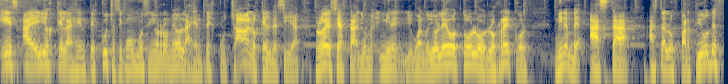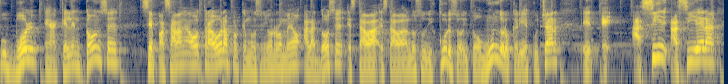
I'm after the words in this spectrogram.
es a ellos que la gente escucha, así como Monseñor Romeo, la gente escuchaba lo que él decía, pero decía hasta, yo, miren, cuando yo leo todos los, récords, miren, ve, hasta, hasta los partidos de fútbol en aquel entonces se pasaban a otra hora porque Monseñor Romeo a las 12 estaba, estaba dando su discurso y todo el mundo lo quería escuchar. Eh, eh, Así, así era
